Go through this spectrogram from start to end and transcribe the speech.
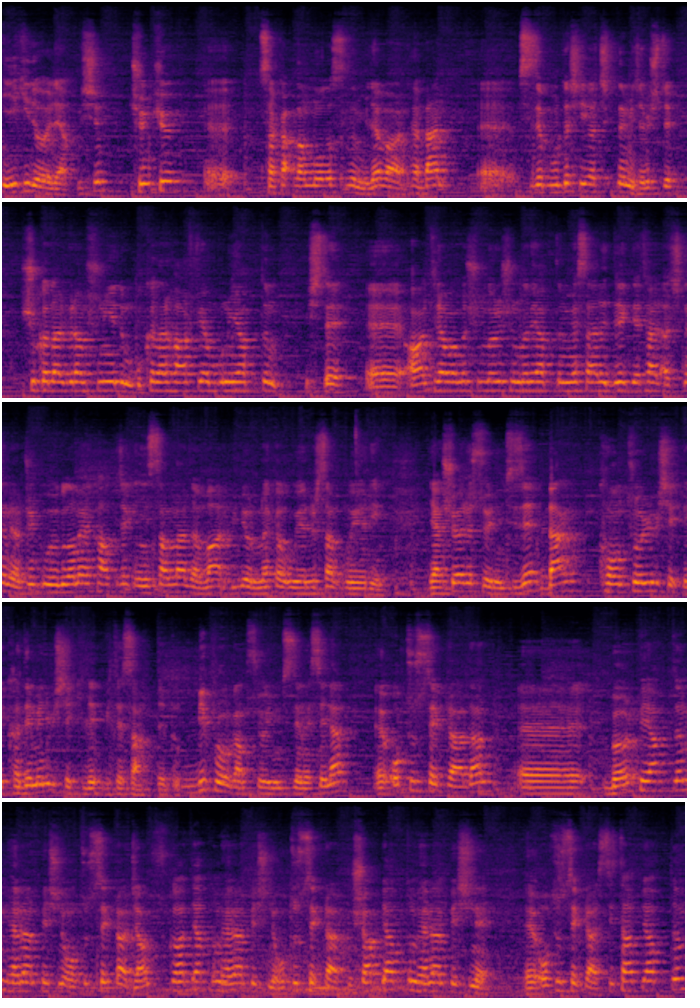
iyi ki de öyle yapmışım. Çünkü e, sakatlanma olasılığım bile vardı. Ha, ben e, size burada şeyi açıklamayacağım. İşte şu kadar gram şunu yedim, bu kadar harfiyen bunu yaptım. İşte e, antrenmanda şunları şunları yaptım vesaire direkt detaylı açıklamayacağım. Çünkü uygulamaya kalkacak insanlar da var biliyorum ne kadar uyarırsam uyarayım. Ya şöyle söyleyeyim size, ben kontrollü bir şekilde, kademeli bir şekilde vites arttırdım. Bir program söyleyeyim size mesela, e, 30 tekrardan e, burpee yaptım, hemen peşine 30 tekrar jump squat yaptım, hemen peşine 30 tekrar push up yaptım, hemen peşine e, 30 tekrar sit up yaptım,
